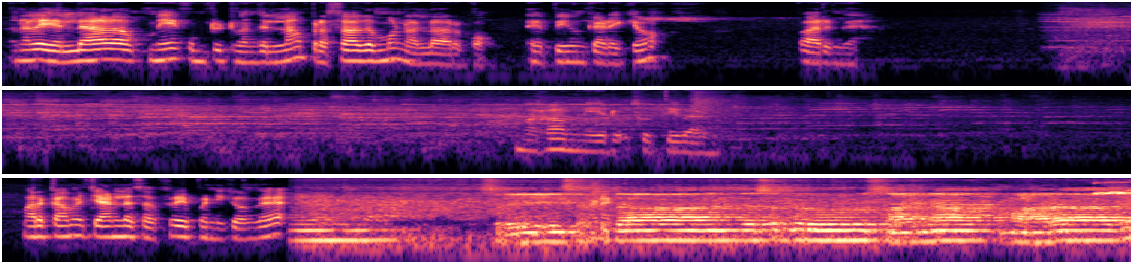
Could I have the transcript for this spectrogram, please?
அதனால் எல்லாமே கும்பிட்டுட்டு வந்துடலாம். பிரசாதமும் நல்லாயிருக்கும். எப்பயும் கிடைக்கும். பாருங்கள் மகா மகாமேரு சுற்றி வரணும். மறக்காமல் சேனலை சப்ஸ்கிரைப் பண்ணிக்கோங்க. ஸ்ரீ சச்சிதானந்த சத்குரு சாய்நாத் மகாராஜ்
